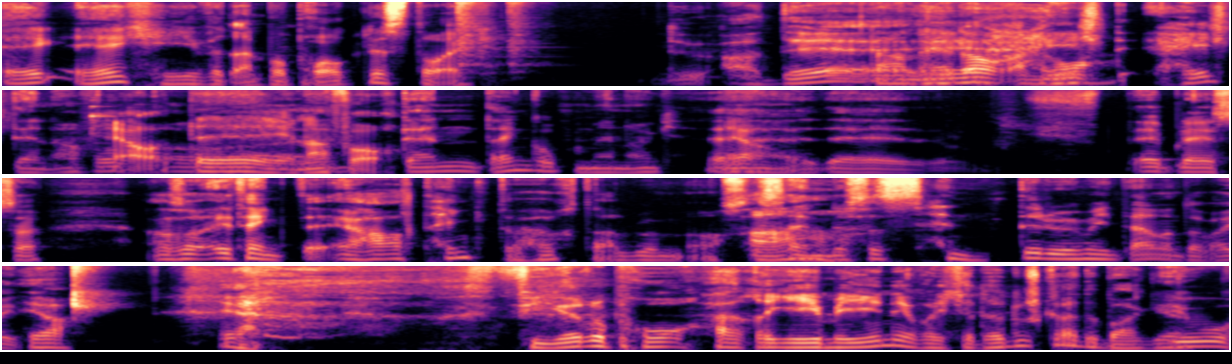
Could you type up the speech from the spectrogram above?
Jeg, jeg hiver den på prog-lista, jeg. Du, ja, det er er der helt, helt innafor. Ja, det er innenfor. Den, den går på min òg. Det, Ja. det, det ble så Altså, jeg tenkte Jeg har tenkt å høre albumet, og så, Ah. så sendte du meg den, og da var jeg Ja. Ja. Fyr det på. Herre Jimini, var det ikke det du skrev tilbake? Jo,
